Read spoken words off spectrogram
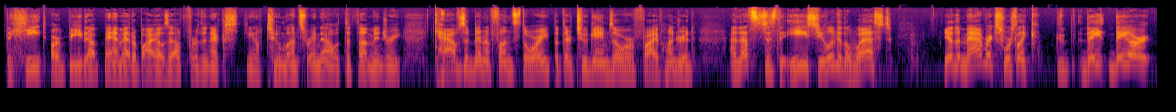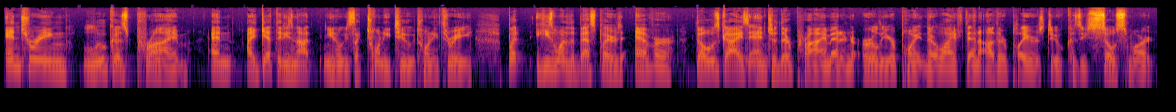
The Heat are beat up. Bam Adebayo's out for the next you know two months right now with the thumb injury. Cavs have been a fun story, but they're two games over 500, and that's just the East. You look at the West. Yeah, the Mavericks were like they they are entering Luka's prime. And I get that he's not, you know, he's like 22, 23, but he's one of the best players ever. Those guys enter their prime at an earlier point in their life than other players do because he's so smart.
